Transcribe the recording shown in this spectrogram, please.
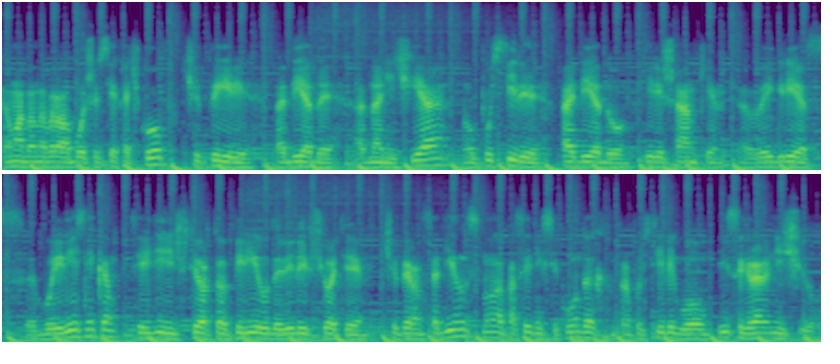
команда набрала больше всех очков. 4 победы, одна ничья. Упустили победу киришанки в игре с Буревестником. В середине четвертого периода вели в счете 14-11, но на последних секундах пропустили гол и сыграли ничью.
